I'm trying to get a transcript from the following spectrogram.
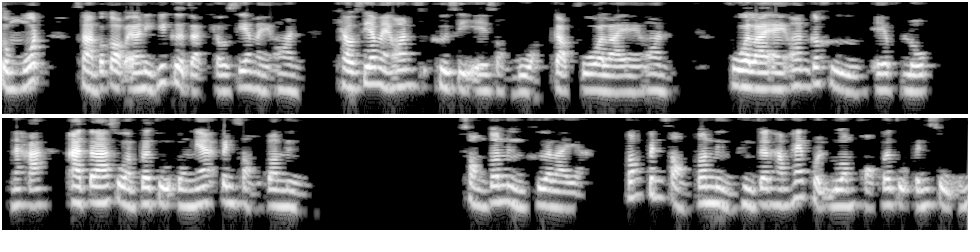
สมมุติสารประกอบไอออนิกที่เกิดจากแคลเซียมไอออน แคลเซียมไอออนคือ Ca 2บวกกับฟลูออไรไอออนฟลูออไรไอออนก็คือ F ลบนะคะ อัตราส่วนประจุตรงเนี้ยเป็นสองต่อหนึ่งสองต่อหนึ่งคืออะไรอะ่ะ ต้องเป็นสองต่อหนึ่งถึงจะทำให้ผลรวมของประจุเป็นศูนย์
